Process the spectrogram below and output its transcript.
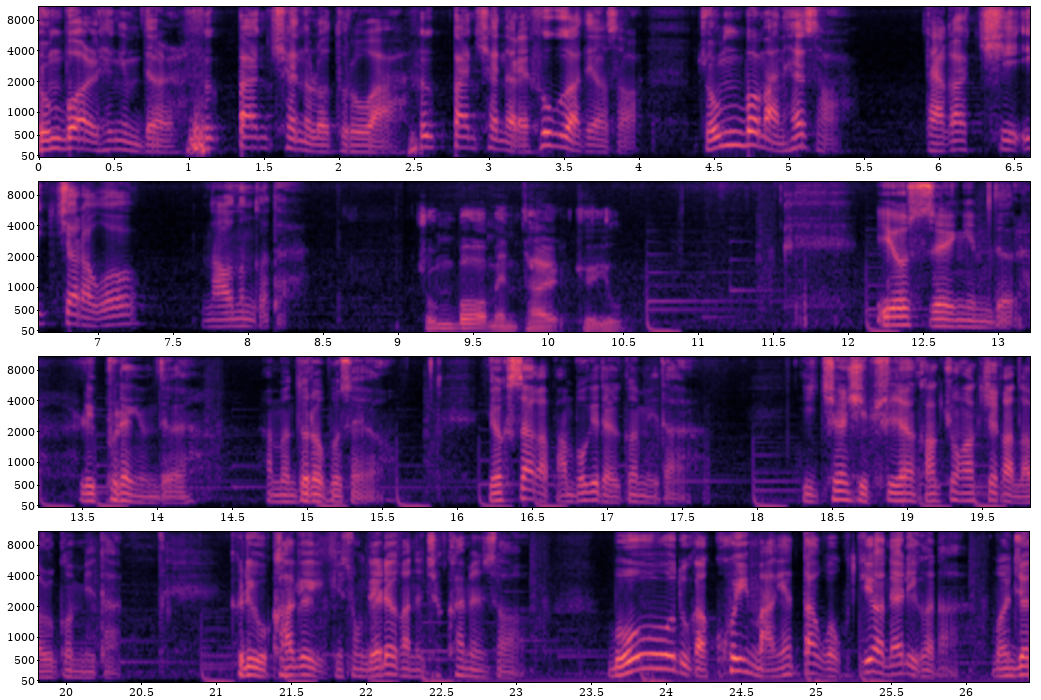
존버할 형님들 흑반 채널로 들어와 흑반 채널의 흑우가 되어서 존버만 해서 다 같이 익절하고 나오는 거다. 존버 멘탈 교육 이오스 형님들, 리플 형님들 한번 들어보세요. 역사가 반복이 될 겁니다. 2017년 각종 악재가 나올 겁니다. 그리고 가격이 계속 내려가는 척 하면서 모두가 코인 망했다고 뛰어내리거나 먼저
